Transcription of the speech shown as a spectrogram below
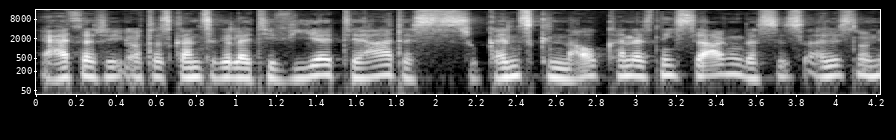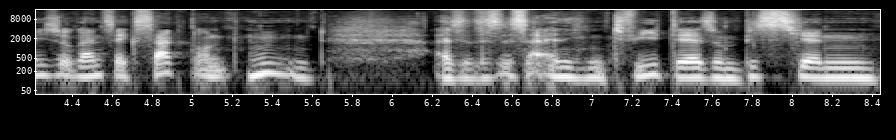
Er hat natürlich auch das Ganze relativiert, ja, das so ganz genau kann das nicht sagen, das ist alles noch nicht so ganz exakt und, hm, und also das ist eigentlich ein Tweet, der so ein bisschen,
